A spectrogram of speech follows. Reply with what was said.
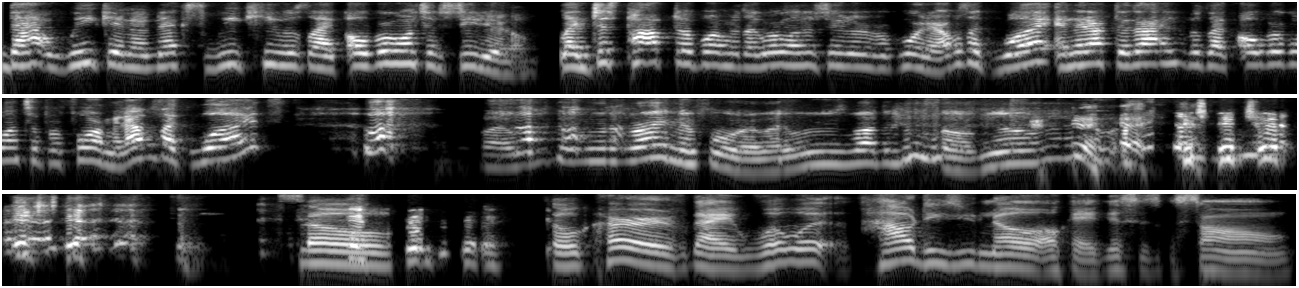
that weekend or next week, he was like, oh, we're going to the studio. Like just popped up on me, like, we're going to the studio to record it. I was like, what? And then after that, he was like, oh, we're going to perform it. I was like, what? like, what we was writing it for? Like, we was about to do something, you know what I mean? So, so Kirv, like, what would? How did you know? Okay, this is the song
